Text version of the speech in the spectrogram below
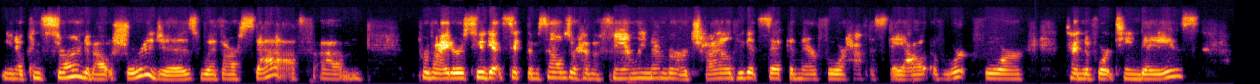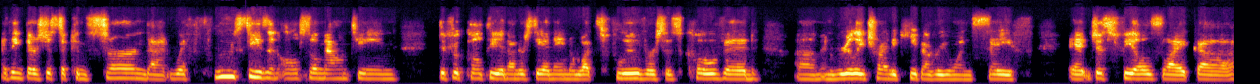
you know concerned about shortages with our staff um, providers who get sick themselves or have a family member or child who gets sick and therefore have to stay out of work for 10 to 14 days. I think there's just a concern that with flu season also mounting difficulty in understanding what's flu versus covid um, and really trying to keep everyone safe. It just feels like uh,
